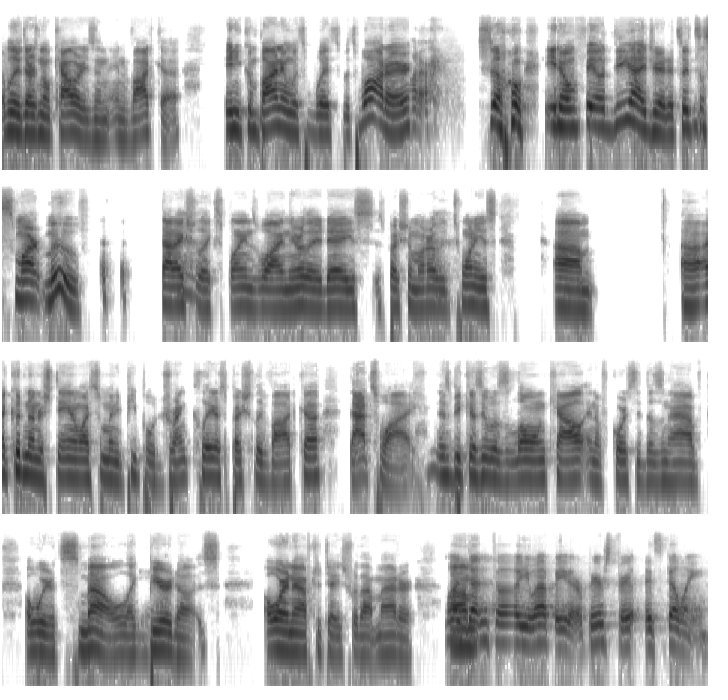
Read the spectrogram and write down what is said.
I believe there's no calories in, in vodka. And you combine it with with with water, water. so you don't feel dehydrated. So it's a smart move. that actually explains why in the early days, especially in my early 20s, um, uh, I couldn't understand why so many people drank clear, especially vodka. That's why. It's because it was low on cal, and of course, it doesn't have a weird smell like yeah. beer does, or an aftertaste for that matter. Well, um, it doesn't fill you up either. Beer is filling.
